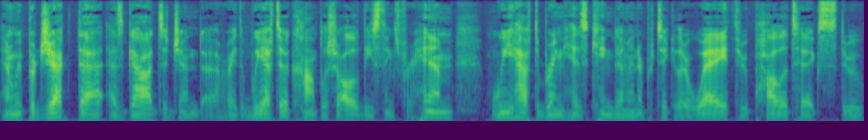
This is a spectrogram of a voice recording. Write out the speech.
and we project that as God's agenda, right? That we have to accomplish all of these things for Him. We have to bring His kingdom in a particular way through politics, through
